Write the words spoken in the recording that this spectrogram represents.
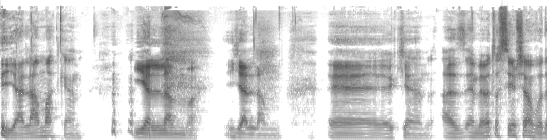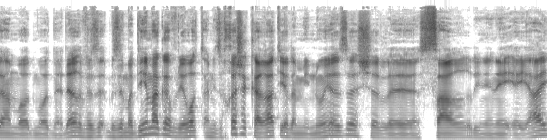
יאללה כן. יאללה. ילם. Uh, כן, אז הם באמת עושים שם עבודה מאוד מאוד נהדרת, וזה, וזה מדהים אגב לראות, אני זוכר שקראתי על המינוי הזה של uh, שר לענייני AI,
